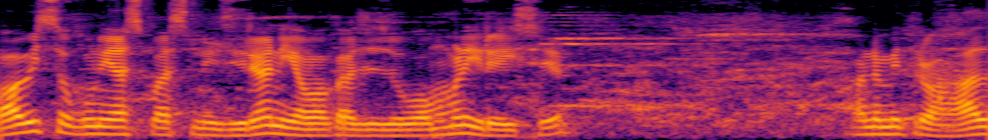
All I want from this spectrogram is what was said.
બાવીસો ગુણી આસપાસની જીરાની આવક આજે જોવા મળી રહી છે. અને મિત્રો, હાલ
